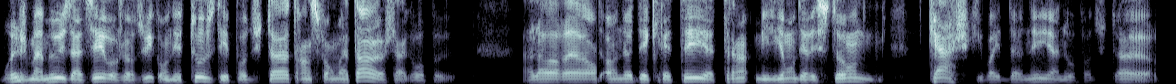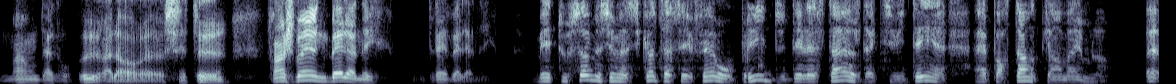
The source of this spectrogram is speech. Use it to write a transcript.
Moi, je m'amuse à dire aujourd'hui qu'on est tous des producteurs transformateurs chez AgroPeu. Alors, euh, on a décrété 30 millions de cash qui va être donné à nos producteurs membres d'AgroPure. Alors, euh, c'est franchement une belle année, une très belle année. Mais tout ça, M. Massicotte, ça s'est fait au prix du délestage d'activités importantes quand même. Là. Euh,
